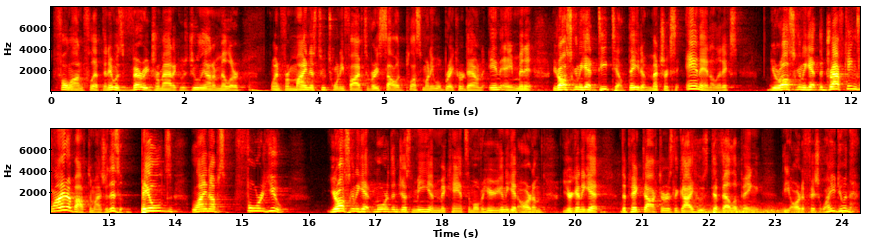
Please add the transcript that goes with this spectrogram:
full on flipped. And it was very dramatic. It was Juliana Miller. Went from minus 225 to very solid plus money. We'll break her down in a minute. You're also going to get detailed data, metrics, and analytics. You're also going to get the DraftKings lineup optimizer. This builds lineups for you. You're also going to get more than just me and Mick Handsome over here. You're going to get Artem. You're going to get the pick doctor as the guy who's developing the artificial. Why are you doing that?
